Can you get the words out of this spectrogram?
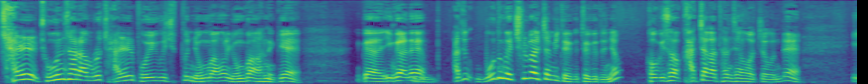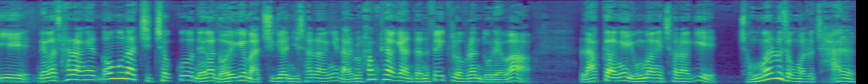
잘 좋은 사람으로 잘 보이고 싶은 욕망을 욕망하는 게 그러니까 인간의 아주 모든 거의 출발점이 되, 되거든요. 거기서 가짜가 탄생하고 어쩌고인데 이 내가 사랑에 너무나 지쳤고 내가 너에게 맞추기 위한 이 사랑이 나를 황폐하게 한다는 페이크 러브란 노래와 락강의 욕망의 철학이 정말로 정말로 잘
